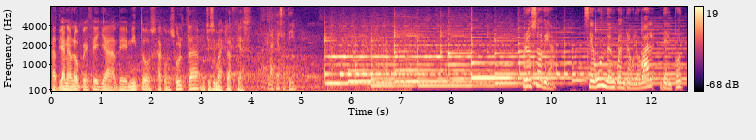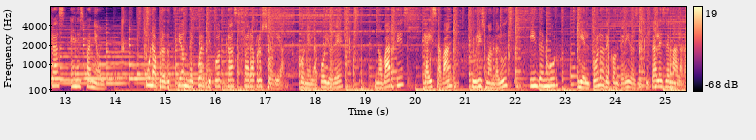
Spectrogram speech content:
Tatiana López, ella de Mitos a Consulta, muchísimas gracias. Gracias a ti. Prosodia, segundo encuentro global del podcast en español una producción de Cuerti Podcast para Prosodia, con el apoyo de Novartis, CaixaBank, Turismo Andaluz, Hindenburg y el Polo de Contenidos Digitales de Málaga.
